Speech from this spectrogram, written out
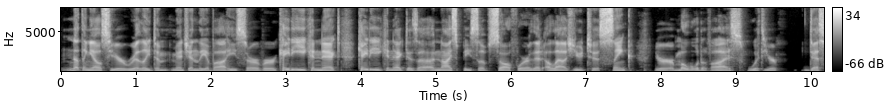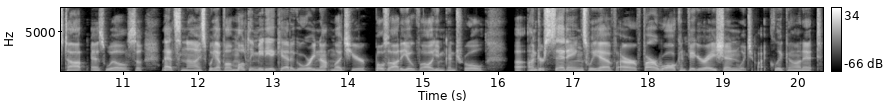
nothing else here really to mention the Avahi server, KDE Connect. KDE Connect is a, nice piece of software that allows you to sync your mobile device with your desktop as well. So that's nice. We have a multimedia category, not much here. Pulse audio volume control. Uh, under settings, we have our firewall configuration, which if I click on it,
